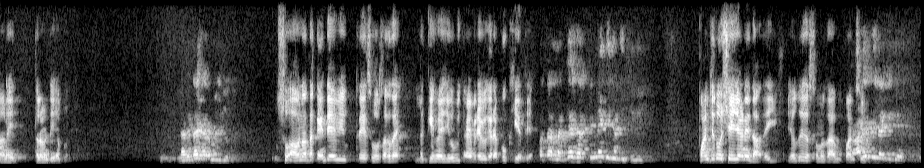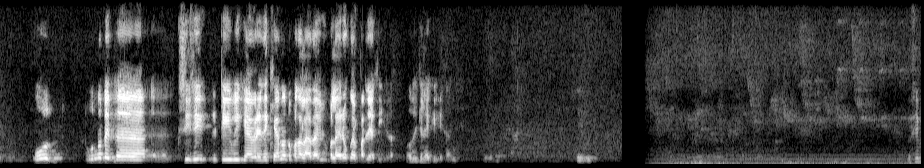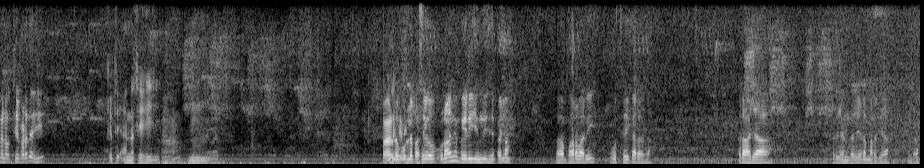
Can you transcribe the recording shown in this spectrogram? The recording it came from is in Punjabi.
ਥਾਣੇ ਤਲਵੰਡੀ ਹੱਬ ਲੱਗਦਾ ਸਰ ਮਿਲ ਜੂਗੀ? ਸੋ ਆਉਣਾ ਤਾਂ ਕਹਿੰਦੇ ਆ ਵੀ ਟ੍ਰੇਸ ਹੋ ਸਕਦਾ ਹੈ ਲੱਗੇ ਹੋਏ ਜੋ ਵੀ ਕੈਮਰੇ ਵਗੈਰਾ ਭੁੱਖੀ ਜਾਂਦੇ ਆ। ਪਤਾ ਲੱਗਿਆ ਸਰ ਕਿੰਨੇ ਕੁ ਜਾਣੇ ਸੀਗੇ? ਪੰਜ ਤੋਂ 6 ਜਾਣੇ ਦੱਸਦੇ ਜੀ ਜੇ ਉਹਦੇ ਦੱਸਣ ਮੁਤਾਬਕ ਪੰਜ ਛੇ। ਸਾਰੇ ਦੇ ਲੈ ਕੇ ਗਏ? ਉਹ ਉਹਨਾਂ ਦੇ ਸੀਸੀਟੀਵੀ ਕੈਮਰੇ ਦੇਖਿਆ ਉਹਨਾਂ ਤੋਂ ਪਤਾ ਲੱਗਦਾ ਵੀ ਬਲੈਰੋ ਕੈਂਪਰ ਜਿਹਾ ਸੀ ਜਿਹੜਾ ਉਹਦੇ ਚ ਲੈ ਕੇ ਗਏ ਹਾਂਜੀ। ਠੀਕ। ਤੁਸੀਂ ਮੈਨੂੰ ਉੱਥੇ ਪੜ੍ਹਦੇ ਸੀ? ਕਿਤੇ ਅੰਨ ਸੇ ਜੀ। ਹਾਂ। ਹੂੰ। ਮਤਲਬ ਉਰਲੇ ਪਾਸੇ ਉਹ- ਉਹਨਾਂ ਨੇ ਬੇਰੀ ਹੁੰਦੀ ਸੀ ਪਹਿਲਾਂ। ਆਹ ਬਾਹਰ ਵਾਰੀ ਉੱਥੇ ਹੀ ਘਰ ਦਾ ਰਾਜਾ ਰਜਿੰਦਰ ਜਿਹੜਾ ਮਰ ਗਿਆ। ਹੁੰਦਾ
